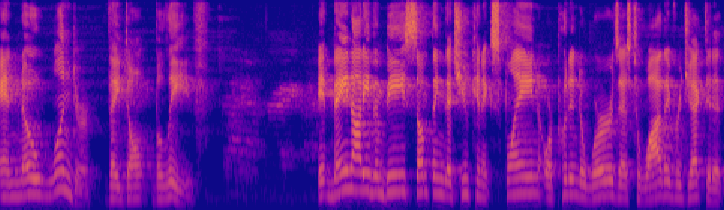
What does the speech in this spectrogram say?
and no wonder they don't believe. It may not even be something that you can explain or put into words as to why they've rejected it,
